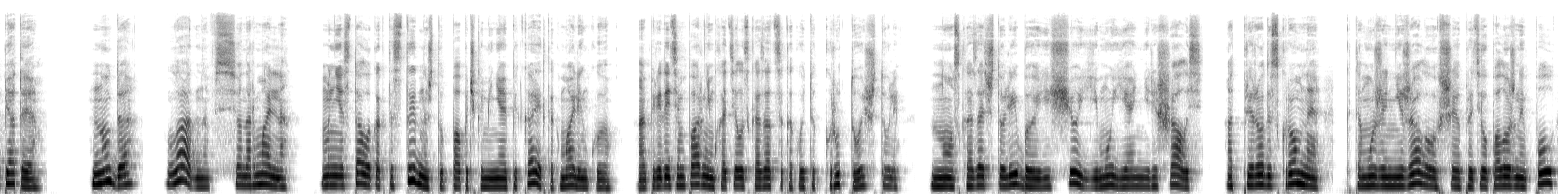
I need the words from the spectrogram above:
пятая. Ну да, ладно, все нормально. Мне стало как-то стыдно, что папочка меня опекает как маленькую, а перед этим парнем хотелось казаться какой-то крутой, что ли. Но сказать что-либо еще ему я не решалась. От природы скромная, к тому же не жаловавшая противоположный пол,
